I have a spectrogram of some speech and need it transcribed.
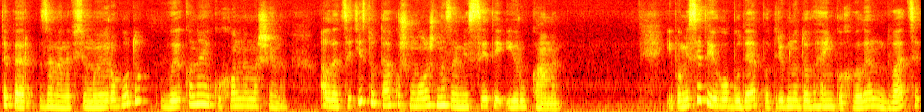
Тепер за мене всю мою роботу виконає кухонна машина. Але це тісто також можна замісити і руками. І помісити його буде потрібно довгенько, хвилин 20-30.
